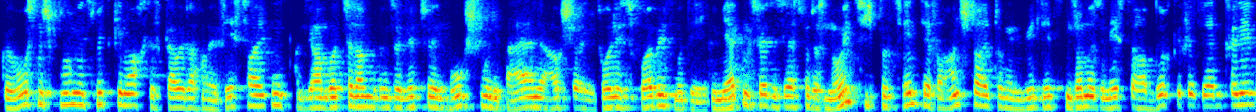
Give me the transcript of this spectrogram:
großen Sprung jetzt mitgemacht, das glaube ich darf man festhalten. Und wir haben Gott sei Dank mit unserer virtuellen Hochschule Bayern ja auch schon ein tolles Vorbildmodell. Bemerkenswert ist erstmal, dass 90 Prozent der Veranstaltungen im letzten Sommersemester haben durchgeführt werden können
